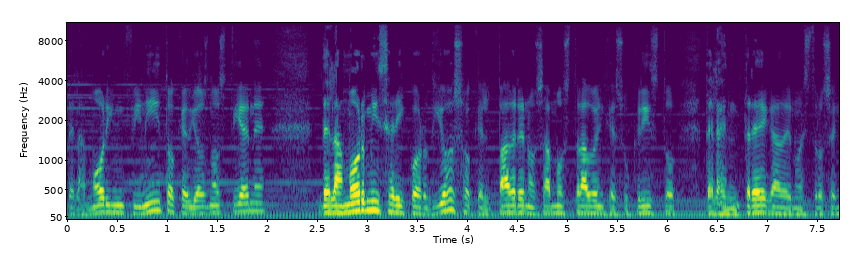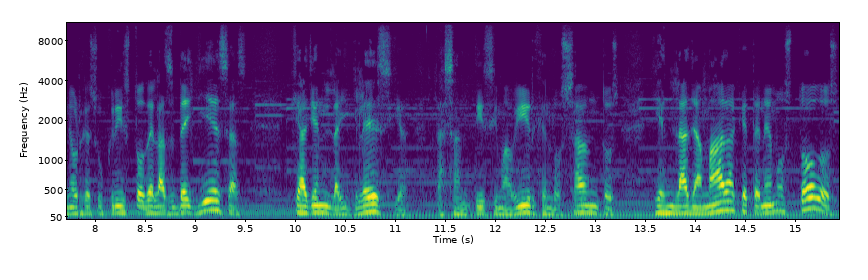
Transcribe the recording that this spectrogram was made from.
del amor infinito que Dios nos tiene, del amor misericordioso que el Padre nos ha mostrado en Jesucristo, de la entrega de nuestro Señor Jesucristo, de las bellezas que hay en la iglesia, la Santísima Virgen, los santos y en la llamada que tenemos todos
